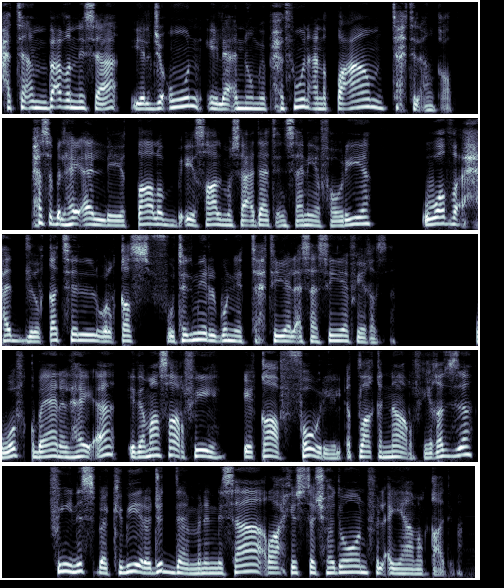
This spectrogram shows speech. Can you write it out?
حتى أن بعض النساء يلجؤون إلى أنهم يبحثون عن الطعام تحت الأنقاض. بحسب الهيئة اللي تطالب بإيصال مساعدات إنسانية فورية ووضع حد للقتل والقصف وتدمير البنية التحتية الأساسية في غزة. ووفق بيان الهيئة إذا ما صار فيه إيقاف فوري لإطلاق النار في غزة في نسبة كبيرة جدا من النساء راح يستشهدون في الأيام القادمة.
